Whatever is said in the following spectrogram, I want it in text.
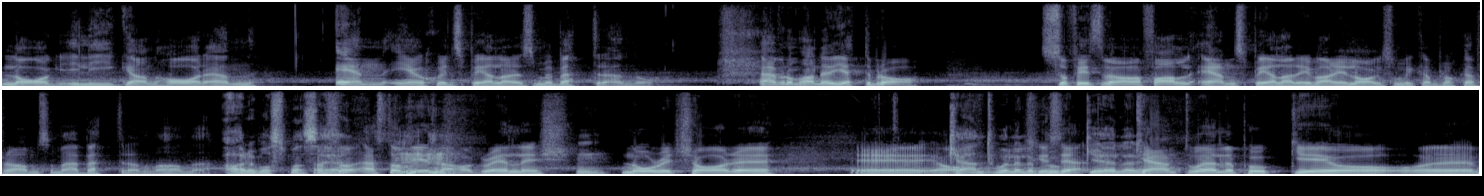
lag i ligan har en, en enskild spelare som är bättre ändå. Även om han är jättebra så finns det väl i alla fall en spelare i varje lag som vi kan plocka fram som är bättre än vad han är. Ja, det måste man säga. Alltså, Aston Villa har Grealish. Mm. Norwich har... Eh, eh, ja, Cantwell eller Pukki. Eller... Cantwell och Pukki och... och eh,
